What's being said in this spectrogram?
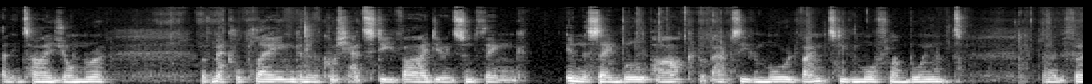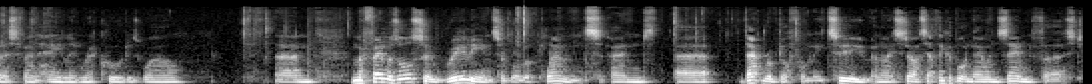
an entire genre of metal playing, and then of course you had Steve Vai doing something in the same ballpark, but perhaps even more advanced, even more flamboyant. Uh, the first Van Halen record as well. Um, my friend was also really into Robert Plant, and uh, that rubbed off on me too. And I started, I think I bought Now and Zen first,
